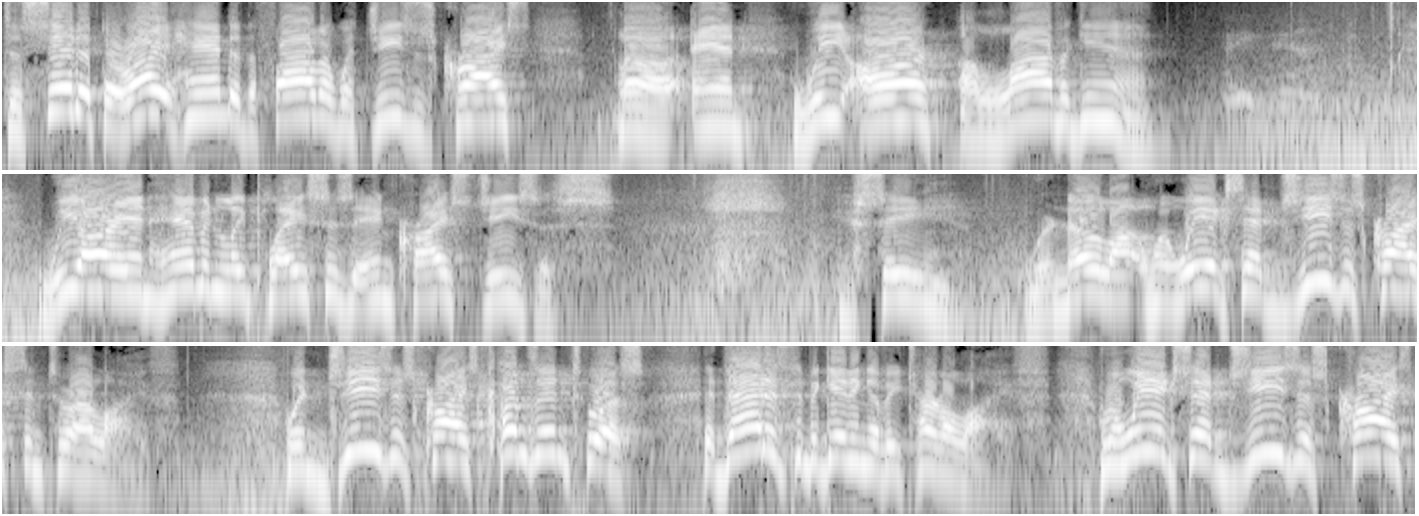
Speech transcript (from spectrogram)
to sit at the right hand of the Father with Jesus Christ, uh, and we are alive again. We are in heavenly places in Christ Jesus. You see, we're no longer, when we accept Jesus Christ into our life, when Jesus Christ comes into us, that is the beginning of eternal life. When we accept Jesus Christ,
